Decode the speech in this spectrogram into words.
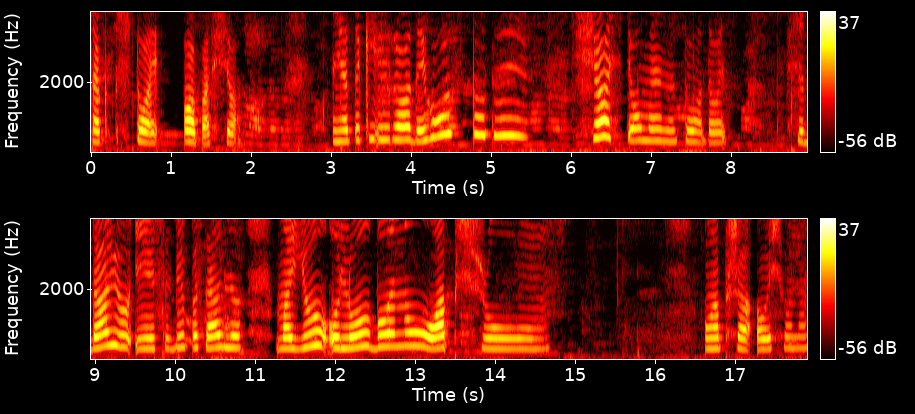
Так, стой. Опа, все. Я такий радий, господи. Щастя у мене то. Давай. Сідаю і собі поставлю мою улюблену лапшу. Лапша, ось вона.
